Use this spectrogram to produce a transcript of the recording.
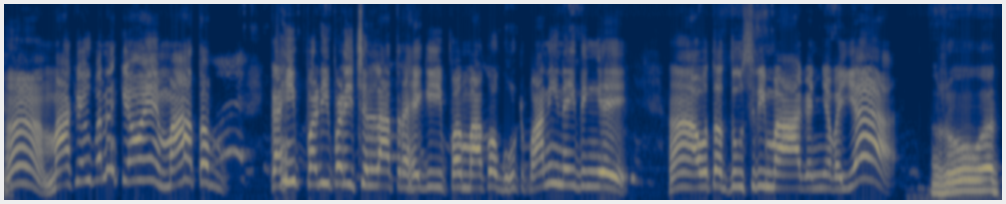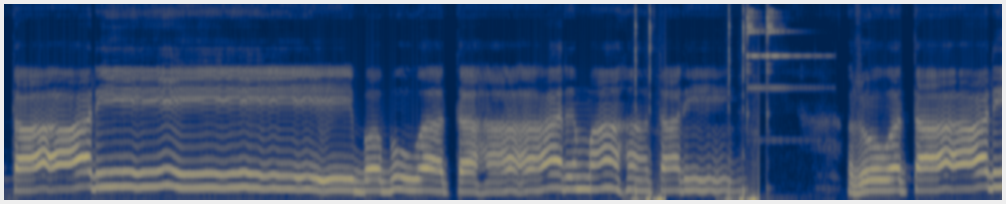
हाँ। माँ के ऊपर ना क्यों है? माँ तो कहीं पड़ी पड़ी चिल्लात रहेगी पर माँ को घूट पानी नहीं देंगे। हाँ वो तो दूसरी माँ आ गई है भैया। रोअतारी, बबुआ तहार महतारी। रोअतारी,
